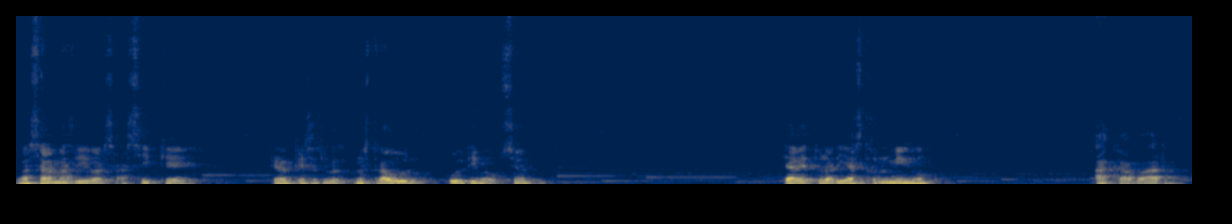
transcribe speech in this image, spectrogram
las almas vivas, así que creo que esa es nuestra última opción. ¿Te aventurarías conmigo a acabar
